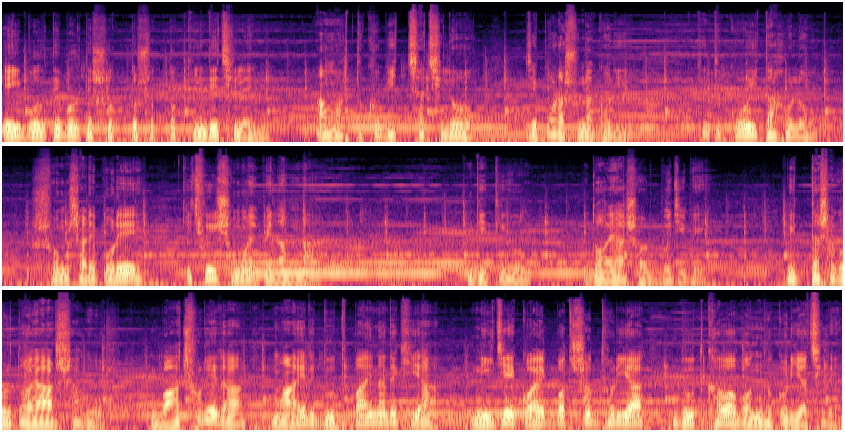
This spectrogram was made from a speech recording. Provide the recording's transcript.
এই বলতে বলতে সত্য সত্য কেঁদেছিলেন, আমার তো খুব ইচ্ছা ছিল যে পড়াশোনা করি, কিন্তু কই তা হলো? সংসারে পড়ে কিছুই সময় পেলাম না। দ্বিতীয় দয়া সর্বজীবে। বিদ্যাসাগর দয়ার সাগর। বাছুরেরা মায়ের দুধ পায় না দেখিয়া নিজে কয়েক বৎসর ধরিয়া দুধ খাওয়া বন্ধ করিয়াছিলেন।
